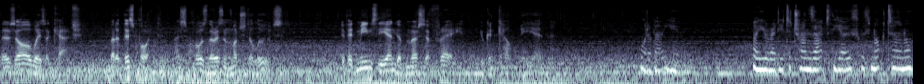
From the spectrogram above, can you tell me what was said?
there's always a catch. But at this point, I suppose there isn't much to lose. If it means the end of Mercer Frey, you can count me in. What about you? Are you ready to transact the oath with Nocturnal?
